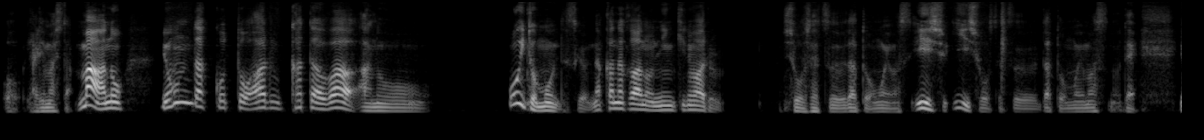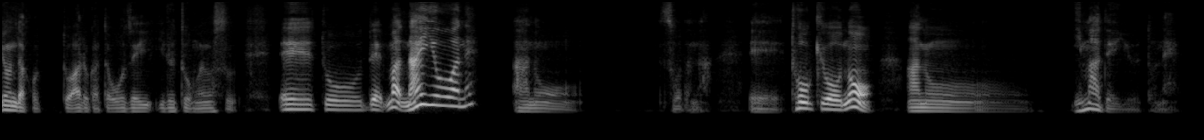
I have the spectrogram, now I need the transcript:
をやりました。まあ、あの、読んだことある方は、あの、多いと思うんですけど、なかなかあの人気のある小説だと思います。いいいい小説だと思いますので、読んだことある方大勢いると思います。えっ、と、で、まあ内容はね、あの、そうだな、えー東京の、あの今で言うとね、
